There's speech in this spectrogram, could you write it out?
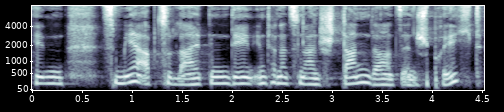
ins Meer abzuleiten, den internationalen Standards entspricht.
